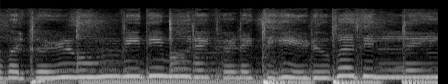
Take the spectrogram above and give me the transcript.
அவர்கள் உன் விதிமுறைகளை தேடுவதில்லை.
